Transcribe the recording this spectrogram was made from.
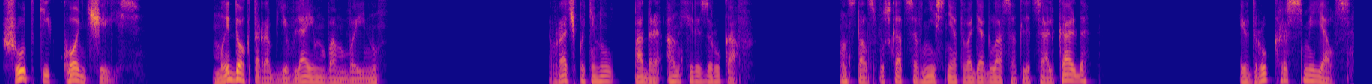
Шутки кончились. Мы, доктор, объявляем вам войну. Врач потянул Падре Анхеля за рукав. Он стал спускаться вниз, не отводя глаз от лица Алькальда, и вдруг рассмеялся.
